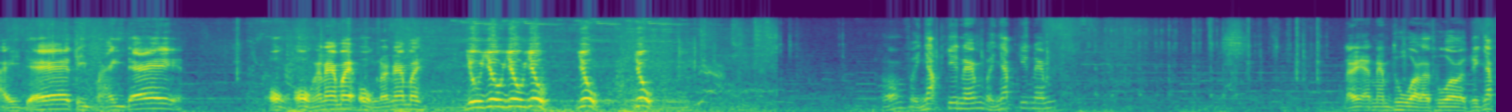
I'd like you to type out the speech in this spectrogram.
hay thế, tìm mày thế. Ổn ổn anh em ơi, ổn rồi anh em ơi. Du du du du du du đó, phải nhấp chứ anh em phải nhấp chứ anh em đấy, anh em thua là thua, cái nhấp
